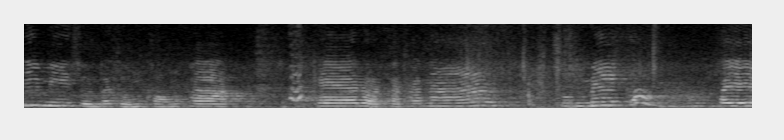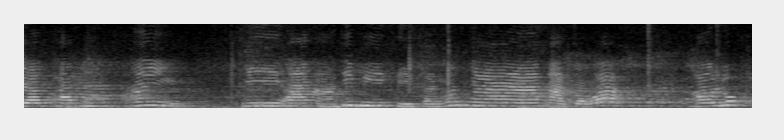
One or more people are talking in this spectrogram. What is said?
ที่มีส่วนผสมของผักแครอทผัดคะน้าคุณแม่ก็พยายามทำให้ มีอาหารที่มีสีสันงดงามอาจจะว่าเอาลูกแค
